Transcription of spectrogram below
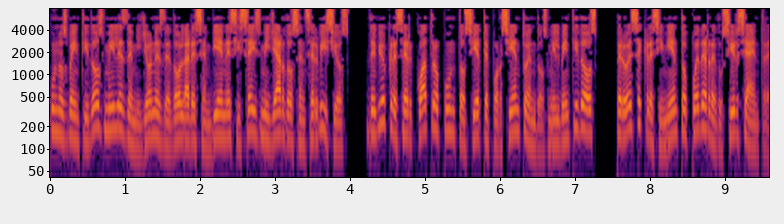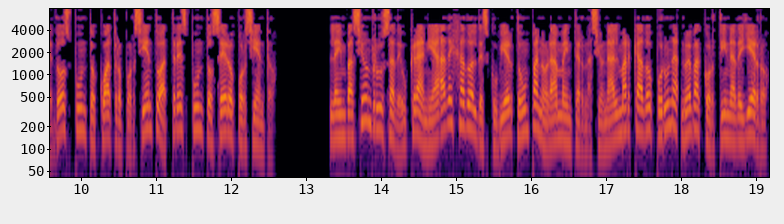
unos 22 miles de millones de dólares en bienes y 6 millardos en servicios, debió crecer 4.7% en 2022, pero ese crecimiento puede reducirse a entre 2.4% a 3.0%. La invasión rusa de Ucrania ha dejado al descubierto un panorama internacional marcado por una nueva cortina de hierro,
